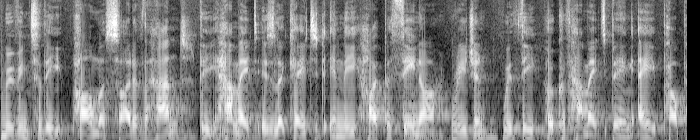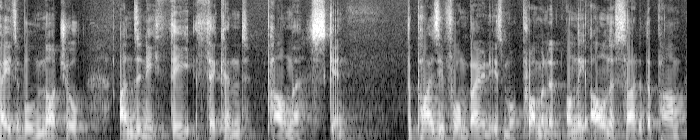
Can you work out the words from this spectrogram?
Moving to the palmar side of the hand, the hamate is located in the hypothenar region, with the hook of hamate being a palpatable nodule underneath the thickened palmar skin. The pisiform bone is more prominent on the ulnar side of the palm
